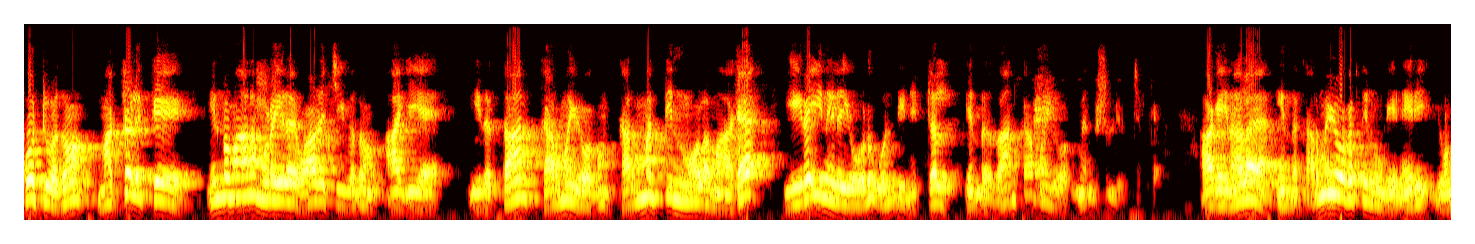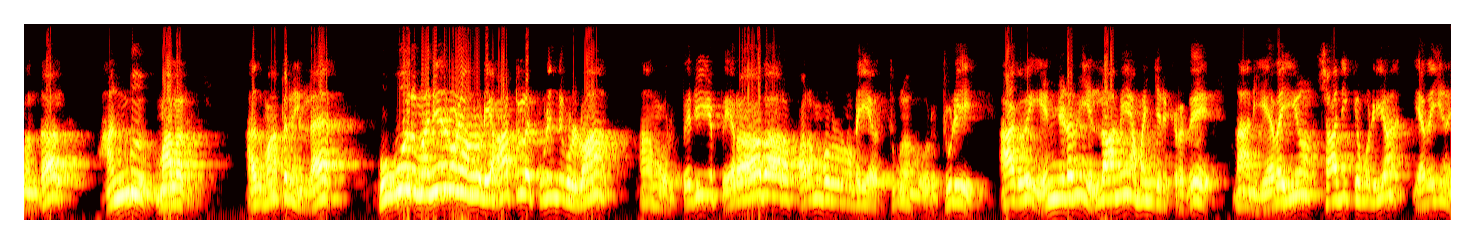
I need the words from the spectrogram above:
போற்றுவதும் மக்களுக்கு இன்பமான முறையில வாழச் செய்வதும் ஆகிய இதைத்தான் கர்மயோகம் கர்மத்தின் மூலமாக இறைநிலையோடு ஒன்றி நிற்றல் என்பதுதான் கர்மயோகம் என்று சொல்லி வச்சிருக்கேன். ஆகையினால இந்த கர்மயோகத்தினுடைய நெறி உணர்ந்தால் அன்பு மலர். அது மாத்திரம் இல்ல ஒவ்வொரு மனிதனும் அவனுடைய ஆற்றலை புரிந்து கொள்வான் ஒரு பெரிய பேராதார பரம்பொருளுடைய து- ஒரு துளி. ஆகவே என்னிடம் எல்லாமே அமைஞ்சிருக்கிறது. நான் எதையும் சாதிக்க முடியும் எதையும்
